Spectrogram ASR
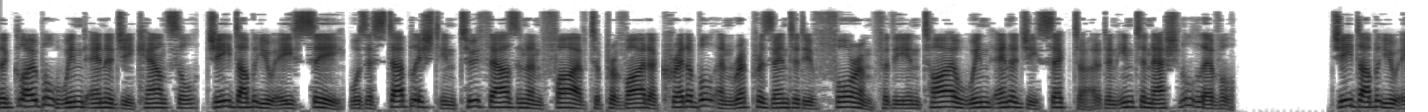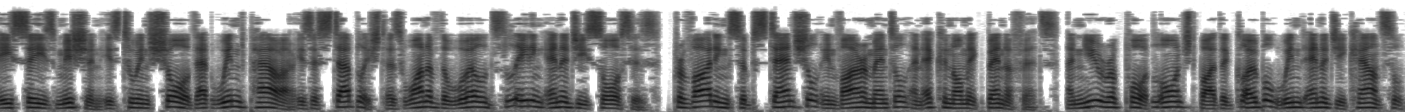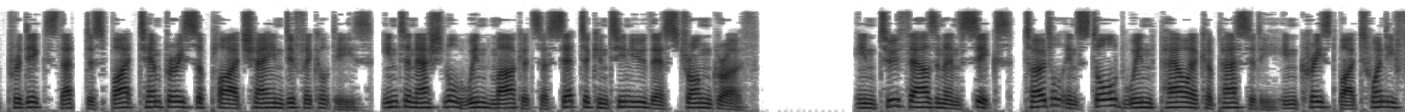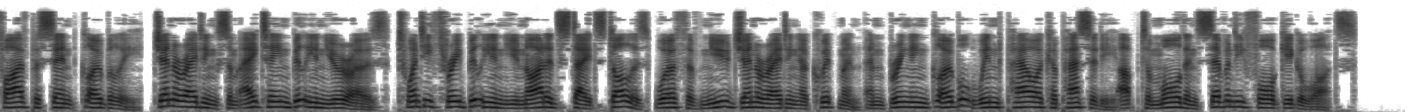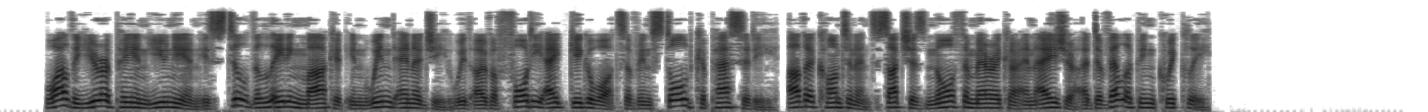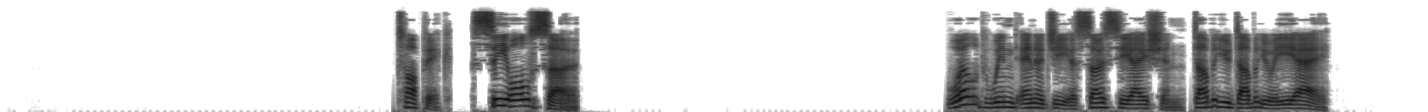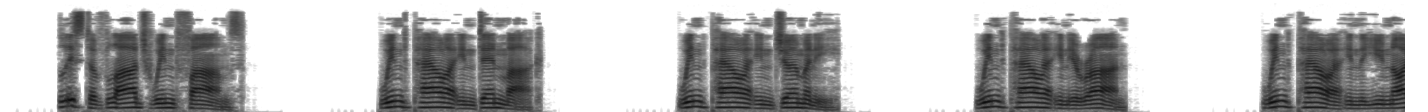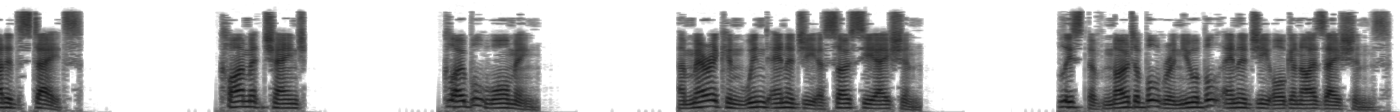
The Global Wind Energy Council was established in 2005 to provide a credible and representative forum for the entire wind energy sector at an international level. GWEC's mission is to ensure that wind power is established as one of the world's leading energy sources, providing substantial environmental and economic benefits. A new report launched by the Global Wind Energy Council predicts that, despite temporary supply chain difficulties, international wind markets are set to continue their strong growth. In 2006, total installed wind power capacity increased by 25% globally, generating some 18 billion euros, 23 billion United States dollars worth of new generating equipment and bringing global wind power capacity up to more than 74 gigawatts. While the European Union is still the leading market in wind energy with over 48 gigawatts of installed capacity, other continents such as North America and Asia are developing quickly. See also World Wind Energy Association WWEA List of large wind farms. Wind power in Denmark. Wind power in Germany. Wind power in Iran. Wind power in the United States. Climate change. Global warming. American Wind Energy Association. List of notable renewable energy organizations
